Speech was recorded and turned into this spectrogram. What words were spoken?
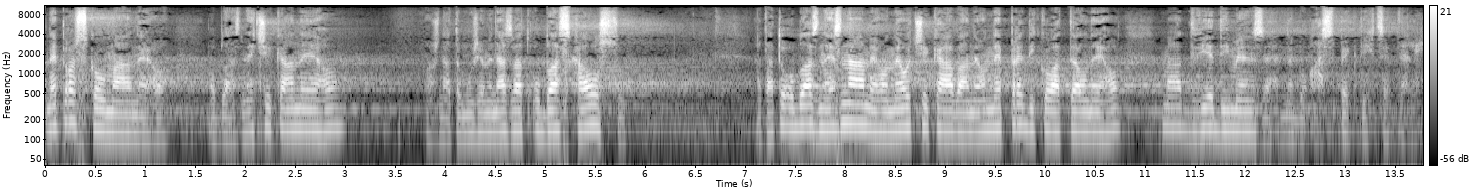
neproskoumáného, oblast nečekaného, možná to můžeme nazvat oblast chaosu. A tato oblast neznámého, neočekávaného, nepredikovatelného má dvě dimenze, nebo aspekty, chcete-li.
